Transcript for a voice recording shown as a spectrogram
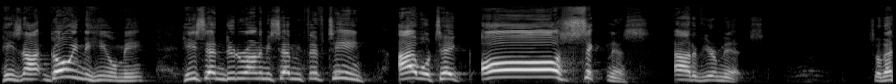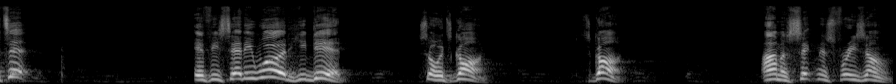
He's not going to heal me. He said in Deuteronomy 7:15, I will take all sickness out of your midst. So that's it. If he said he would, he did. So it's gone. It's gone. I'm a sickness free zone.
